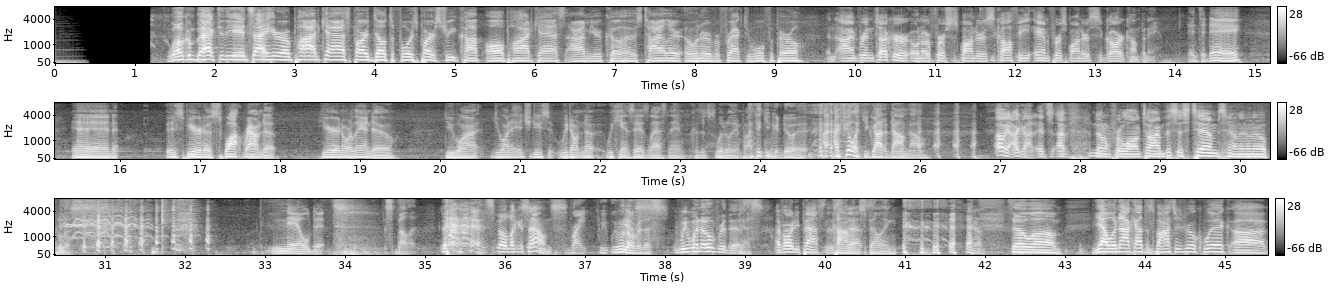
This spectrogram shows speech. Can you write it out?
Welcome back to the Anti-Hero Podcast, part Delta Force, part Street Cop, all podcasts. I'm your co-host Tyler, owner of Refracted Wolf Apparel, And I'm Brenton Tucker, owner of First Responders Coffee and First Responders Cigar Company. and today, in in spirit of SWAT Roundup here in Orlando, do you want do you want to introduce it? We don't know. We can't say his last name because it's literally impossible. I think you can do it. I, I feel like you got it down now. Oh yeah, I got it. It's I've known him for a long time. This is Tim Salinopoulos. Nailed it. Spell it. It's spelled like it sounds. Right. We, we went Yes. over this. We went over this. Yes. I've already passed this. common test. spelling. Yeah. So um, yeah, we'll knock out the sponsors real quick. Uh,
